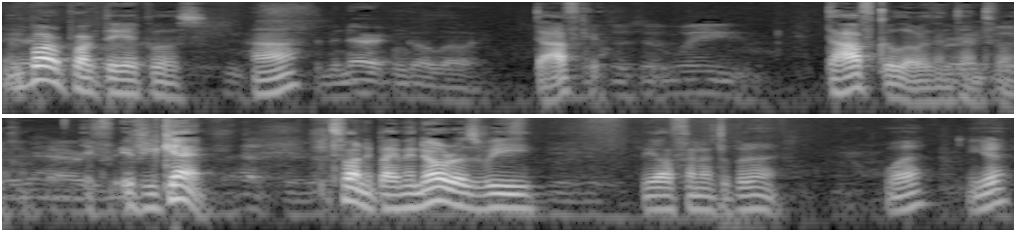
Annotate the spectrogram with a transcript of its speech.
In Bar Park, they get close. Huh? The menorah can go lower. Dafka. Dafka lower than 10 tvachim. If, if you can. It's funny, by menorahs, we, we often have to put it. What? You get?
